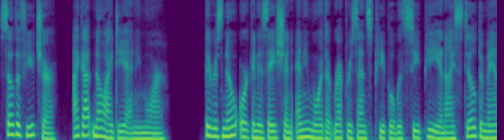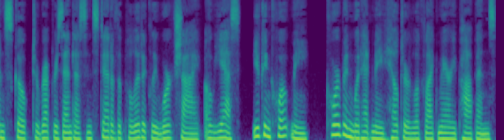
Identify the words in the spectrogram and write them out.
So the future, I got no idea anymore. There is no organization anymore that represents people with CP, and I still demand Scope to represent us instead of the politically work shy. Oh, yes, you can quote me Corbyn would have made Hilter look like Mary Poppins,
